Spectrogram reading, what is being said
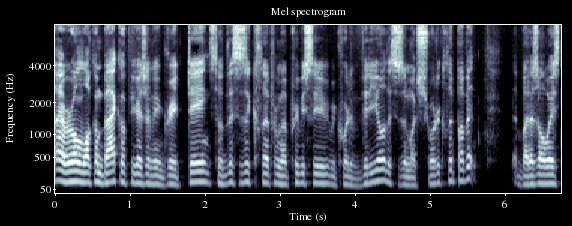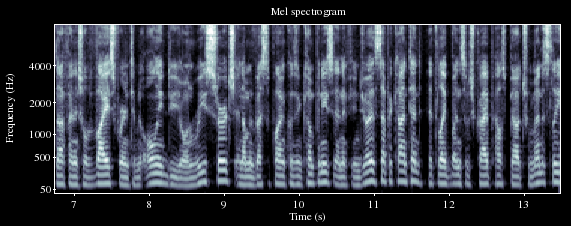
Hi everyone, welcome back. Hope you guys are having a great day. So this is a clip from a previously recorded video. This is a much shorter clip of it. But as always, not financial advice for entertainment only. Do your own research. And I'm investing in closing companies. And if you enjoy this type of content, hit the like button, subscribe, helps me out tremendously.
